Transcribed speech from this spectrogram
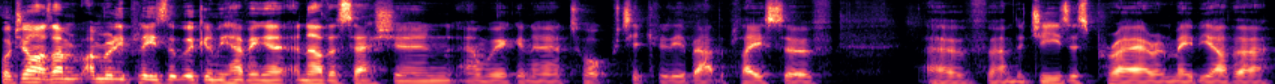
Well, Giles, I'm, I'm really pleased that we're going to be having a, another session and we're going to talk particularly about the place of, of um, the Jesus prayer and maybe other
